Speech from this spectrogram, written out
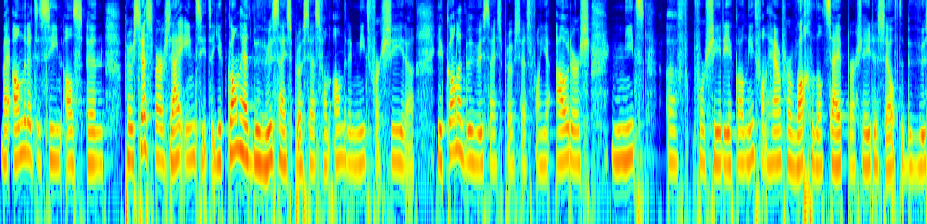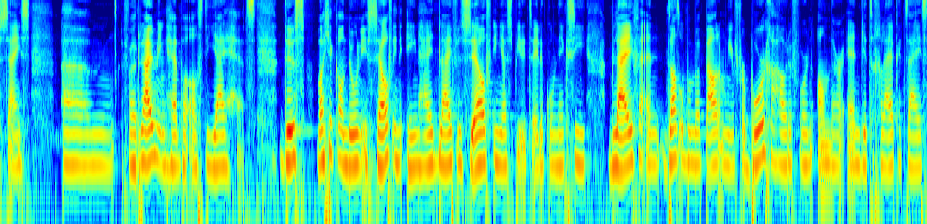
bij anderen te zien als een proces waar zij in zitten. Je kan het bewustzijnsproces van anderen niet forceren. Je kan het bewustzijnsproces van je ouders niet uh, forceren. Je kan niet van hen verwachten dat zij per se dezelfde bewustzijnsverruiming um, hebben als die jij hebt. Dus wat je kan doen is zelf in eenheid blijven, zelf in jouw spirituele connectie blijven en dat op een bepaalde manier verborgen houden voor een ander en je tegelijkertijd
